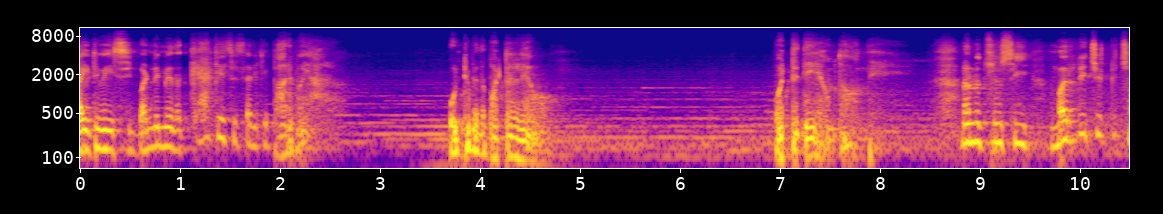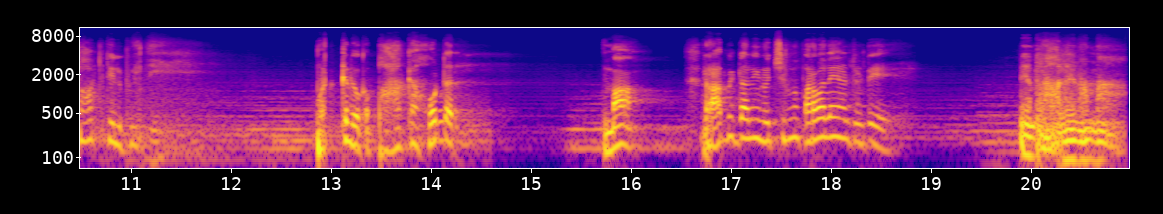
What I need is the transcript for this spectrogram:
లైట్ వేసి బండి మీద కేకేసేసరికి పారిపోయారు. ఒంటి మీద బట్టలు లేవు. వట్టి దేహంతో ఉంది. నన్ను చూసి మర్రి చెట్టు చాటు వెళ్ళిపోయింది. పక్కన ఒక పాక హోటల్. మా రాబిడ్డ నేను వచ్చిన పర్వాలే అంటుంటే నేను రాలేనన్నా.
